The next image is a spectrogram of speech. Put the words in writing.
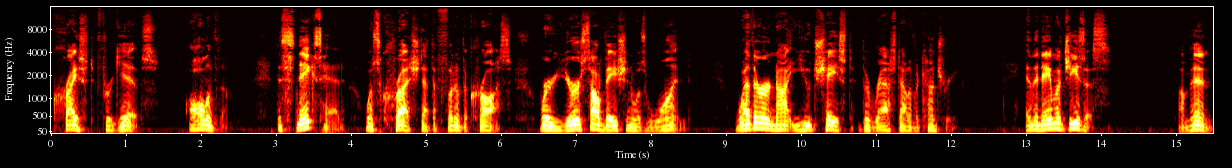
Christ forgives, all of them. The snake's head was crushed at the foot of the cross, where your salvation was won, whether or not you chased the rest out of a country. In the name of Jesus, Amen.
